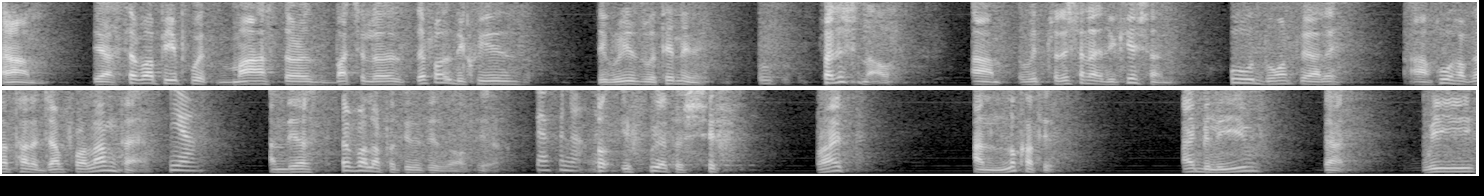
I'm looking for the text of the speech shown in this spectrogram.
um, there are several people with masters, bachelors, different degrees, degrees within the traditional, um, with traditional education, who don't really, uh, who have not had a job for a long time. Yeah. And there are several opportunities out here. Definitely. So if we are to shift, right, and look at it, I believe that we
